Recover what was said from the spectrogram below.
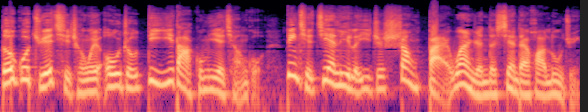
德国崛起成为欧洲第一大工业强国，并且建立了一支上百万人的现代化陆军。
